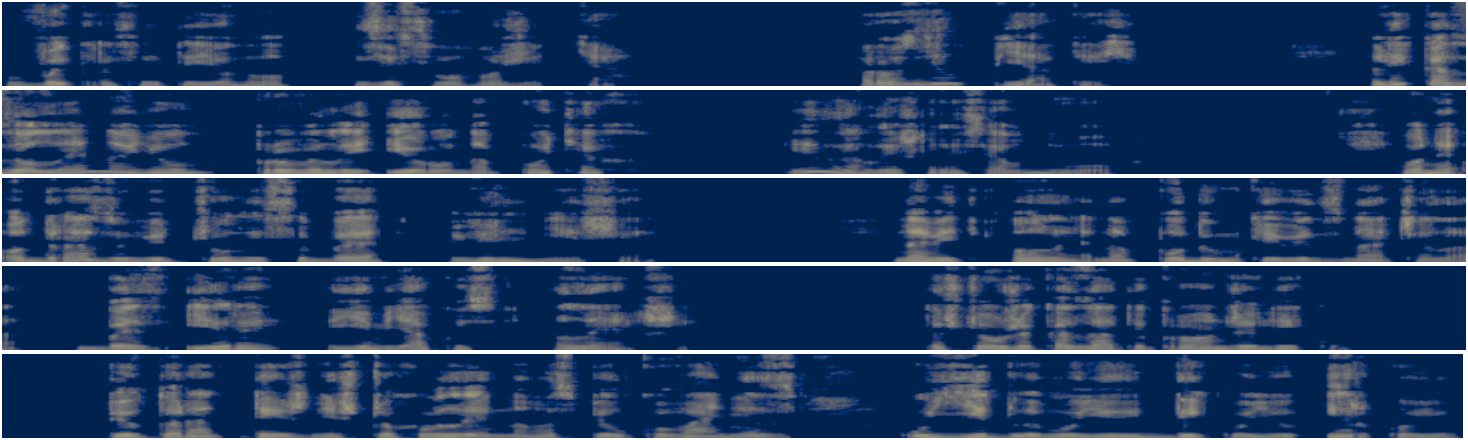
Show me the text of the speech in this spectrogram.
викреслити його зі свого життя. Розділ п'ятий. Ліка з Оленою провели Іру на потяг і залишилися вдвох. Вони одразу відчули себе вільніше. Навіть Олена подумки відзначила без Іри їм якось легше. То що вже казати про Анжеліку? Півтора тижні щохвилинного спілкування з уїдливою й дикою Іркою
